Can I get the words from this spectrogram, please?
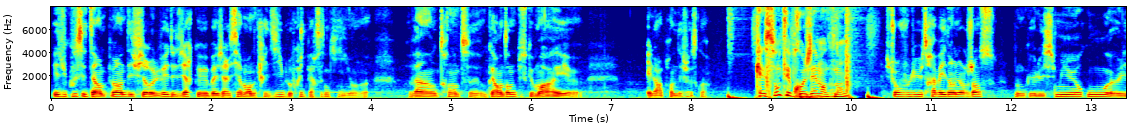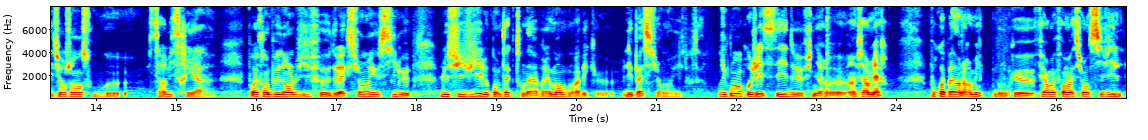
Et du coup, c'était un peu un défi relevé de dire que bah, j'ai réussi à me rendre crédible auprès de personnes qui ont 20 ou 30 ou 40 ans de plus que moi et, euh, et leur apprendre des choses, quoi. Quels sont tes projets maintenant? J'ai toujours voulu travailler dans l'urgence, donc euh, le SMUR ou euh, les urgences ou euh, service réa, pour être un peu dans le vif euh, de l'action et aussi le, le suivi et le contact qu'on a vraiment bon, avec euh, les patients et tout ça. Du coup, mon projet, c'est de finir euh, infirmière, pourquoi pas dans l'armée, donc euh, faire ma formation en civil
